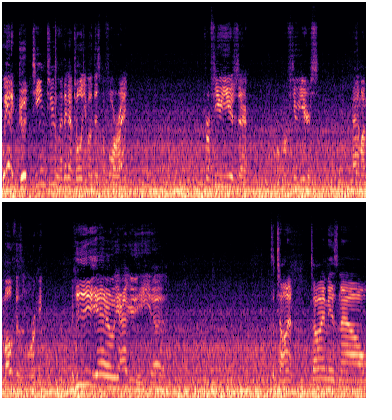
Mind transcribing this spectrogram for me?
We had a good team too. I think I've told you about this before, right? For a few years there. For a few years. Man, my mouth isn't working. yeah, yeah, yeah. Uh. It's a time. Time is now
